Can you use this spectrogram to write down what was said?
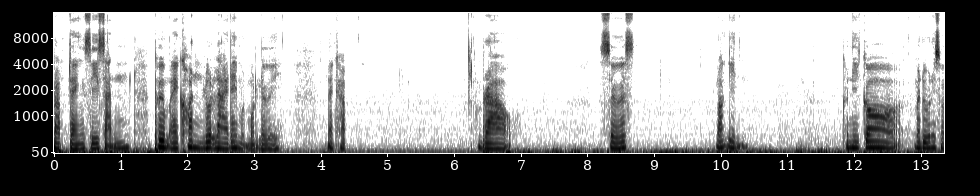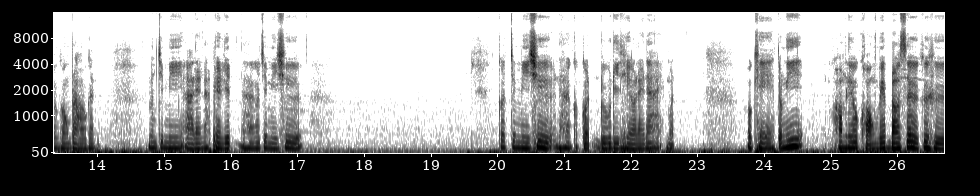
ปรับแต่งสีสันเพิ่มไอคอนลวดลายได้หมดหมดเลยนะครับ Browse Search Login คนนี้ก็มาดูในส่วนของ Browse กัน มันจะมีอะไรนะ playlist นะฮะก็จะมีชื่อ ก็จะมีชื่อนะฮะก็กดดูดีเทลอะไรได้หมด โอเค ตรงนี้ความเร็วของเว็บเบราว์เซอร์ก็คือ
